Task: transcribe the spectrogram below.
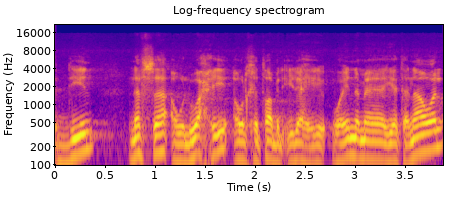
الدين نفسه أو الوحي أو الخطاب الإلهي وإنما يتناول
